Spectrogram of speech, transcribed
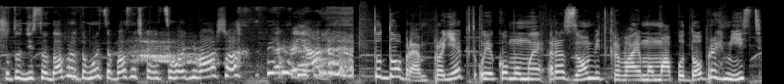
що тут дійсно добре, тому ця позначка від сьогодні ваша. Тут добре проєкт, у якому ми разом відкриваємо мапу добрих місць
